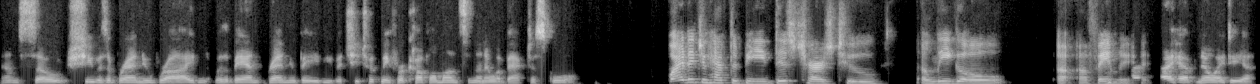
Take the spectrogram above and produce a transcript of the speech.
And so she was a brand new bride with a brand, brand new baby, but she took me for a couple of months and then I went back to school. Why did you have to be discharged to a legal uh, a family? I, have no idea.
